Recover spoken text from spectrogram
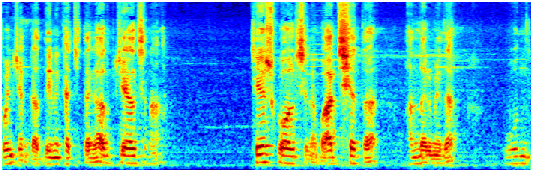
కొంచెం కాదు దీన్ని ఖచ్చితంగా అదుపు చేయాల్సిన చేసుకోవాల్సిన బాధ్యత అందరి మీద ఉంది.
